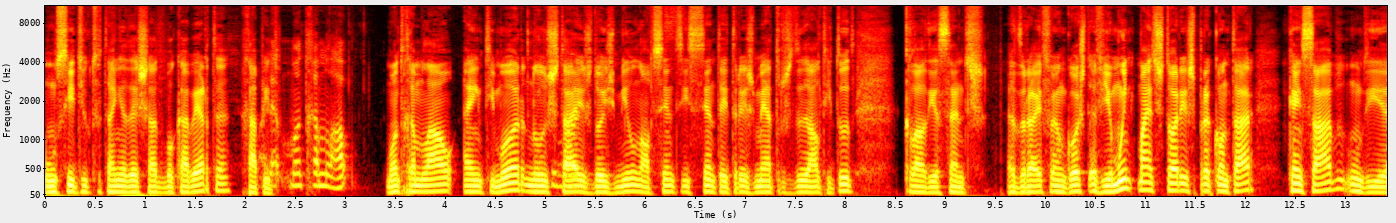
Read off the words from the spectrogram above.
Um sítio que te tenha deixado de boca aberta? Rápido. Olha, Monte Ramelau. Monte Ramelau, em Timor, nos Timor. tais 2.963 metros de altitude. Cláudia Santos, adorei, foi um gosto. Havia muito mais histórias para contar. Quem sabe, um dia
